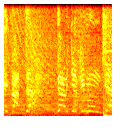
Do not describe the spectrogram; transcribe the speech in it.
きたった誰よりもんじゃ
